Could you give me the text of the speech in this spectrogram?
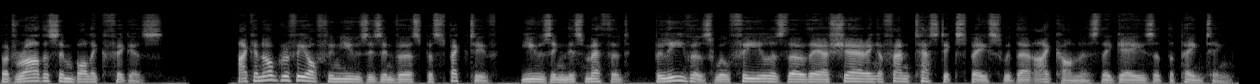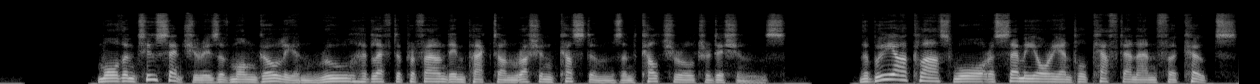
but rather symbolic figures. Iconography often uses inverse perspective, using this method, believers will feel as though they are sharing a fantastic space with their icon as they gaze at the painting. More than two centuries of Mongolian rule had left a profound impact on Russian customs and cultural traditions. The boyar class wore a semi-oriental kaftan and fur coats,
